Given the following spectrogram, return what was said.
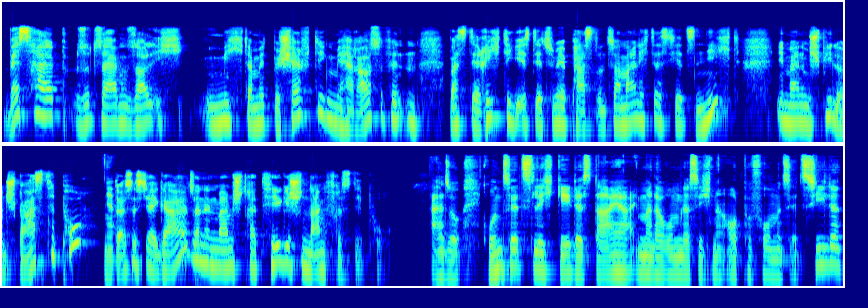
Weshalb sozusagen soll ich mich damit beschäftigen, mir herauszufinden, was der richtige ist, der zu mir passt. Und zwar meine ich das jetzt nicht in meinem Spiel- und Spaßdepot, ja. das ist ja egal, sondern in meinem strategischen Langfristdepot. Also grundsätzlich geht es da ja immer darum, dass ich eine Outperformance erziele.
